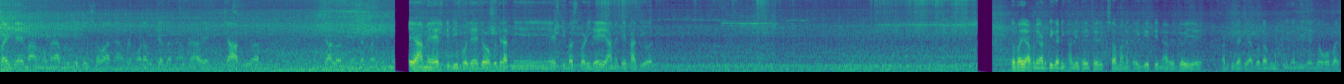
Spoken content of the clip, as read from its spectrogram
ભાઈ, જય માં. મમ્મી આપણી થઈ ગઈ સવારને આપણે મોડા ઉઠ્યા હતા ને આપણે આવ્યા છીએ ચા પીવા. ચાલોની અંદર ભાઈ. એ આમે એસટી ડીપો છે જો ગુજરાતની એસટી બસ પડી જાય આમે દેખાતી હોત તો ભાઈ, આપણી અડધી ગાડી ખાલી થઈ છે. રિક્ષામાં ને થઈ ગઈ હતી ને હવે જોઈએ. અડધી ગાડી આ ગોડાઉન ખાલી કરવી છે. જો ભાઈ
